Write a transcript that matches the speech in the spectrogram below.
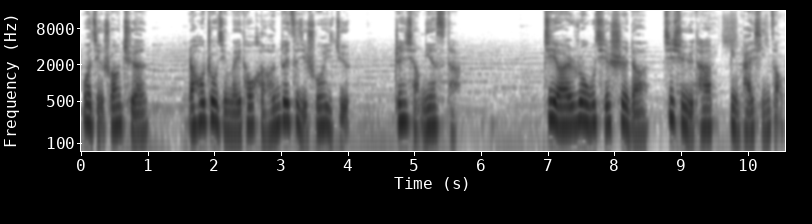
握紧双拳。然后皱紧眉头，狠狠对自己说一句：“真想捏死他。”继而若无其事的继续与他并排行走。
